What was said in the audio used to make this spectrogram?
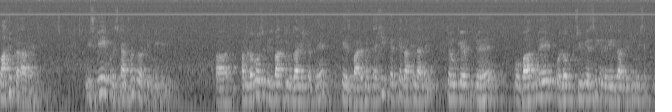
वाकिफ करा रहे हैं। इसलिए ये प्रेस कॉन्फ्रेंस मुनद की गई हम लोगों से इस बात की गुजारिश करते हैं कि इस बारे में तहकीक करके दाखिला लें, क्योंकि जो है, वो बाद में वो लोग सी बी एस ई के ज़रिए एग्ज़ाम नहीं ले सकते।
